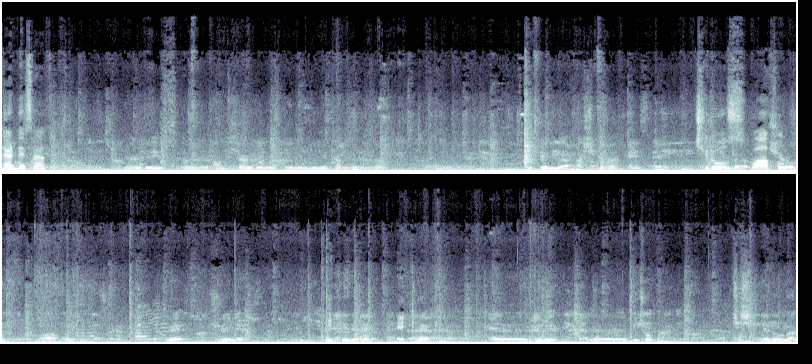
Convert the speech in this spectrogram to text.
Neredeyiz hayatım? Neredeyiz? Ee, Amsterdam'ın en ünlü mekanlarından. Ee, Nutella aşkına. Churros, Burada waffle. churros, waffle ve şöyle Türkiye'de de ekler e, gibi e, birçok çeşitleri olan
